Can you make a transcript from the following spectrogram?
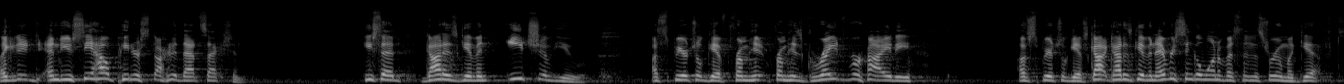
Like and do you see how Peter started that section? He said, God has given each of you a spiritual gift from his, from his great variety of spiritual gifts. God, God has given every single one of us in this room a gift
